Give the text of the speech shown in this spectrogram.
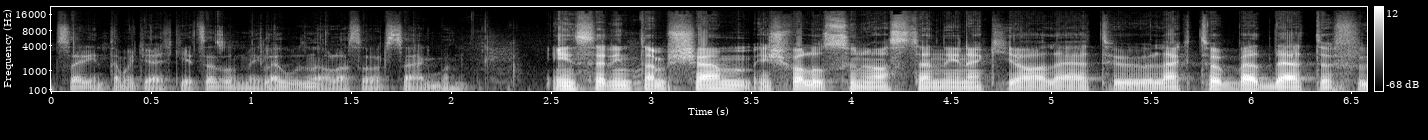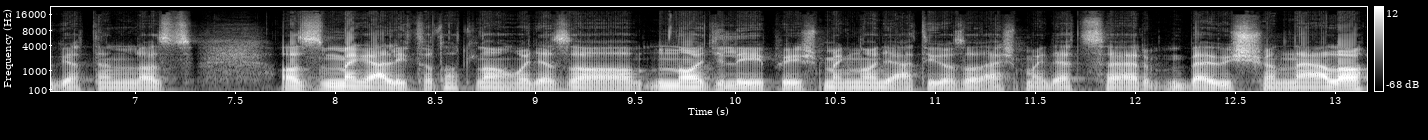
szerintem, hogy egy-két szezon még lehúzna Olaszországban. Én szerintem sem, és valószínű azt tenné neki a lehető legtöbbet, de ettől függetlenül az, az megállíthatatlan, hogy ez a nagy lépés, meg nagy átigazolás majd egyszer beüssön nála,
